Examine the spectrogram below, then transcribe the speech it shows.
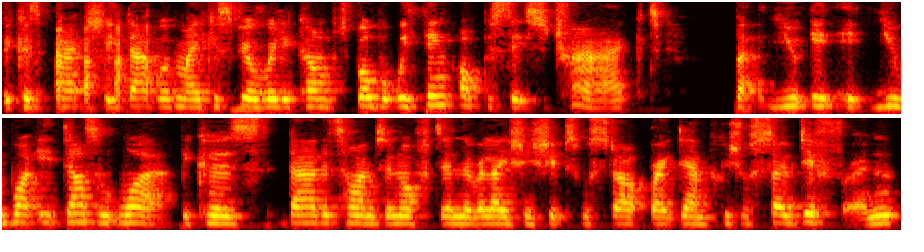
because actually that would make us feel really comfortable. But we think opposites attract. But you, it, it, you, it doesn't work because they're the times and often the relationships will start break down because you're so different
